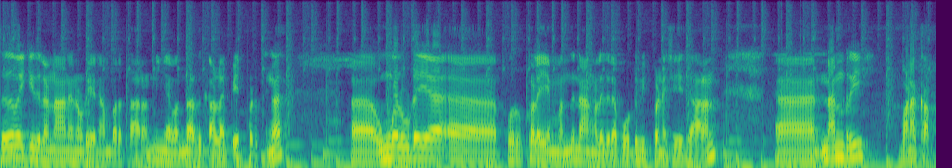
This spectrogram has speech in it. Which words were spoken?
சேவைக்கு இதில் நான் என்னுடைய நம்பரை தரேன். நீங்கள் வந்து அதுக்கு அழைப்பு ஏற்படுத்துங்க. உங்களுடைய பொருட்களையும் வந்து நாங்கள் இதில் போட்டு விற்பனை செய்தாரன் நன்றி வணக்கம்.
